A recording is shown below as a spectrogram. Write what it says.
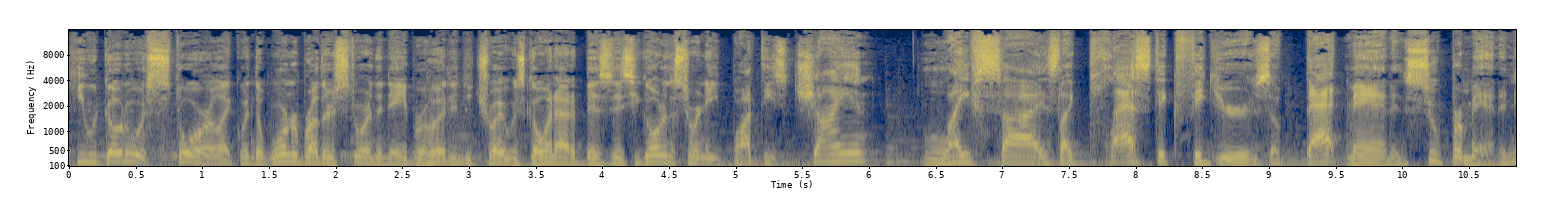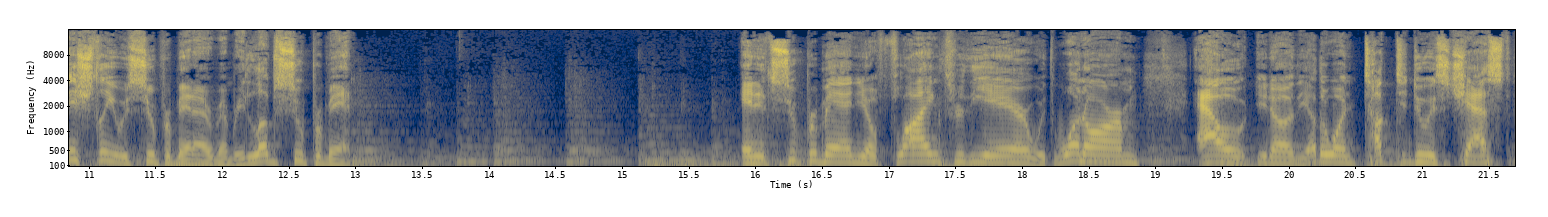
he would go to a store like when the Warner Brothers store in the neighborhood in Detroit was going out of business. He'd go to the store and he bought these giant life-size like plastic figures of Batman and Superman. Initially it was Superman, I remember. He loved Superman. And it's Superman, you know, flying through the air with one arm out, you know, the other one tucked into his chest.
